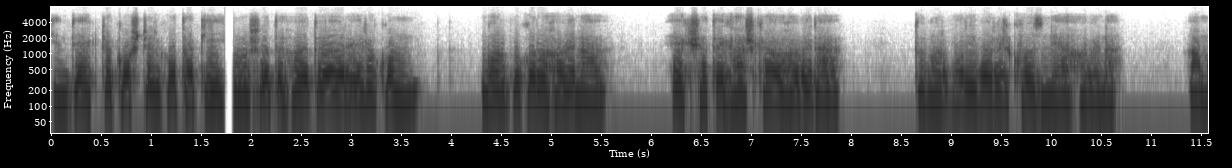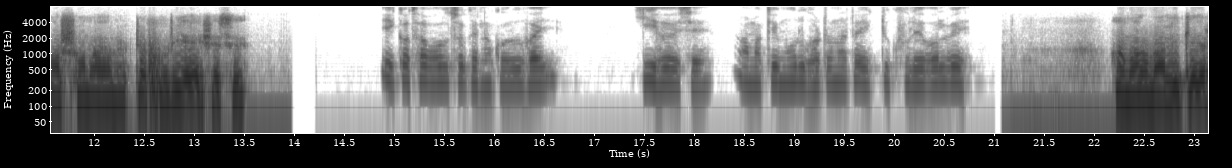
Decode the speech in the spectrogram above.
কিন্তু একটা কষ্টের কথা কি? তোমার সাথে হয়তো আর এরকম গল্প করা হবে না, একসাথে ঘাস খাওয়া হবে না, তোমার পরিবারের খোঁজ নেওয়া হবে না। আমার সময় অনেকটা ফুরিয়ে এসেছে। এই কথা বলছো কেন গরু ভাই? কি হয়েছে? আমাকে মূল ঘটনাটা একটু খুলে বলবে? আমার মালিকের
